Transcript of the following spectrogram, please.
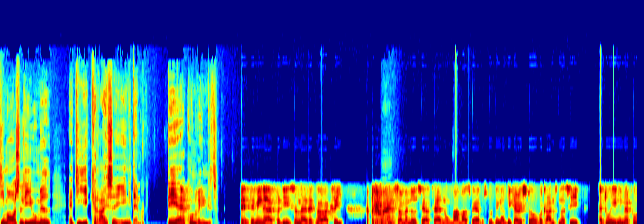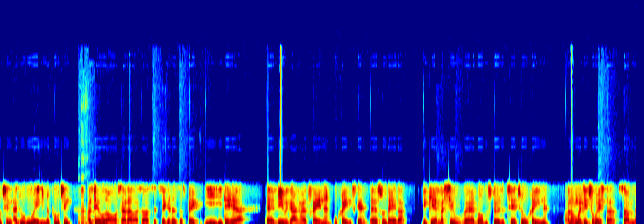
de må også leve med, at de ikke kan rejse ind i Danmark. Det er kun rimeligt. Det, det mener jeg, fordi sådan er det, når der er krig. så er man nødt til at tage nogle meget, meget svære beslutninger. Vi kan jo ikke stå på grænsen og sige, at du er enig med Putin, at du er uenig med Putin. Ja. Og derudover så er der jo altså også et sikkerhedsaspekt i, i det her. Øh, vi er jo i gang med at træne ukrainske øh, soldater. Vi giver massiv øh, våbenstøtte til, til Ukraine. Og nogle af de turister, som,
